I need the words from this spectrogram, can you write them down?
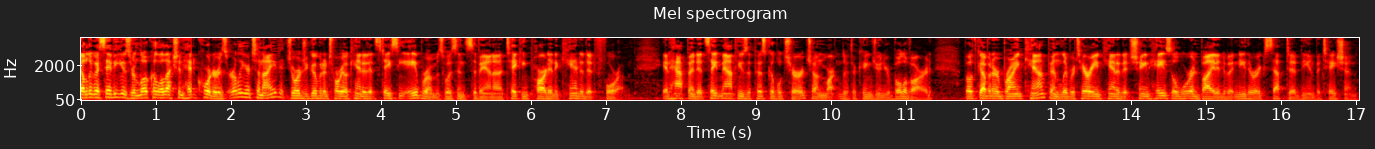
WSAV is your local election headquarters. Earlier tonight, Georgia gubernatorial candidate Stacey Abrams was in Savannah taking part in a candidate forum. It happened at St. Matthew's Episcopal Church on Martin Luther King Jr. Boulevard. Both Governor Brian Kemp and Libertarian candidate Shane Hazel were invited, but neither accepted the invitation.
